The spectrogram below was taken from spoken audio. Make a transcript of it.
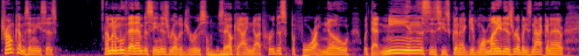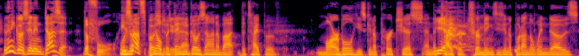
Trump comes in and he says, I'm going to move that embassy in Israel to Jerusalem. You say, mm-hmm. okay, I know, I've heard this before. I know what that means. Is he's going to give more money to Israel, but he's not going to. And then he goes in and does it. The fool. He's Well, no- not supposed no, to No, but then that. he goes on about the type of marble he's going to purchase and the Yeah. type of trimmings he's going to put on the windows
